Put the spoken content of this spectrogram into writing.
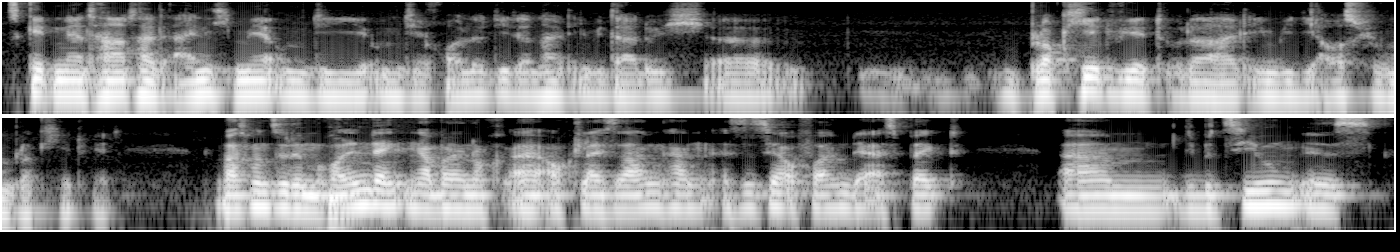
Es geht in der Tat halt eigentlich mehr um die, um die Rolle, die dann halt irgendwie dadurch äh, blockiert wird oder halt irgendwie die Ausführung blockiert wird. Was man zu dem Rollendenken aber noch äh, auch gleich sagen kann, es ist ja auch vor allem der Aspekt, ähm, die Beziehung ist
